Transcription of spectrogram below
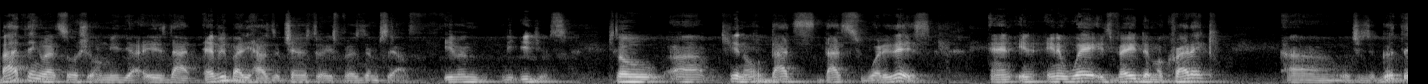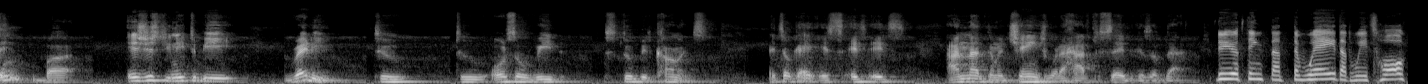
bad thing about social media is that everybody has the chance to express themselves, even the idiots. So uh, you know that's that's what it is, and in in a way it's very democratic, uh, which is a good thing. But it's just you need to be ready to to also read stupid comments. It's okay. It's it's it's. I'm not gonna change what I have to say because of that do you think that the way that we talk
